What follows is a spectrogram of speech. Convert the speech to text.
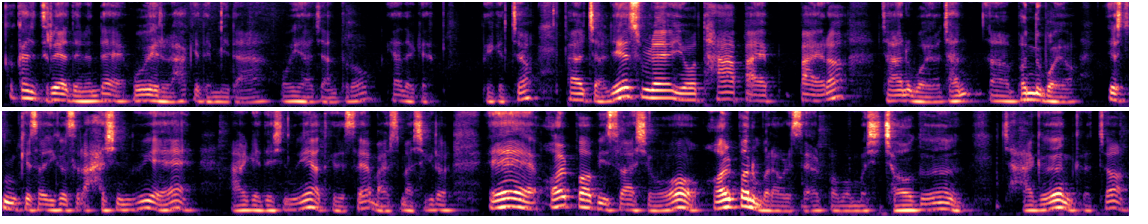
끝까지 들어야 되는데 오해를 하게 됩니다. 오해하지 않도록 해야 되겠 죠. 8절 예술래 요타 빠에라 자누보요 잔 어, 번누보요 예수님께서 이것을 아신 후에 알게 되신 후에 어떻게 됐어요? 말씀하시기를 에 얼법이 수하시오. 얼법은 뭐라고 그랬어요? 얼법은 무엇이 적은 작은 그렇죠.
